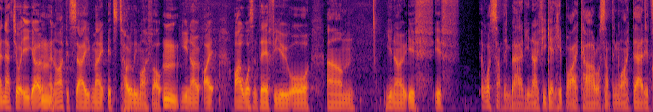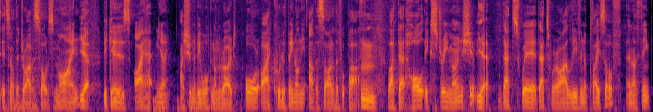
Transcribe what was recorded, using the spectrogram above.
and that's your ego. Mm. And I could say, mate, it's totally my fault. You know, I I wasn't there for you, or um, you know, if if what's something bad, you know, if you get hit by a car or something like that, it's it's not the driver's fault, it's mine. Yeah. Because I had, you know, I shouldn't have been walking on the road, or I could have been on the other side of the footpath. Like that whole extreme ownership. Mm. Yeah. That's where that's where I live in a place of, and I think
